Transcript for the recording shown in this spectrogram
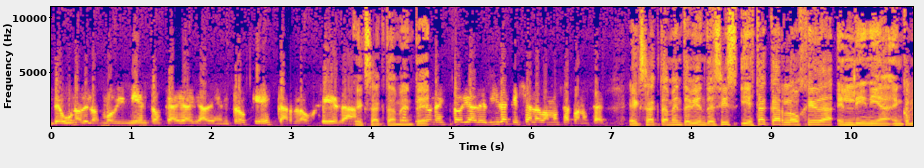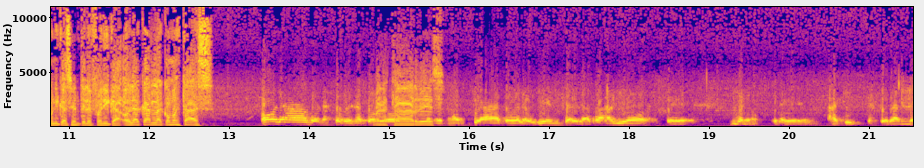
de uno de los movimientos que hay ahí adentro, que es Carla Ojeda. Exactamente. Tiene una historia de vida que ya la vamos a conocer. Exactamente, bien decís. Y está Carla Ojeda en línea, en comunicación telefónica. Hola Carla, ¿cómo estás? Hola, buenas tardes a todos. Buenas tardes. Marcia, a toda la audiencia de la radio. este, bueno, eh, aquí esperando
